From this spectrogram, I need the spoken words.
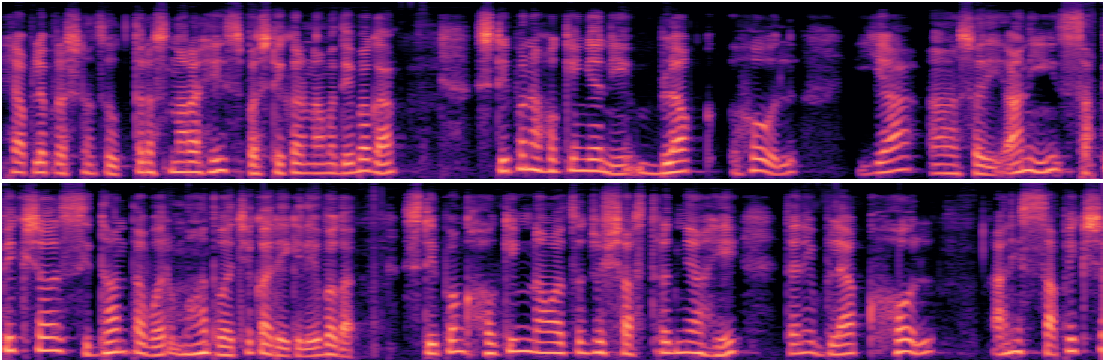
हे आपल्या प्रश्नाचं उत्तर असणार आहे स्पष्टीकरणामध्ये बघा. स्टीफन हॉकिंग यांनी ब्लॉक होल या सॉरी आणि सापेक्ष सिद्धांतावर महत्त्वाचे कार्य केले. बघा स्टीफन हॉकिंग नावाचा जो शास्त्रज्ञ आहे त्याने ब्लॅक होल आणि सापेक्ष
